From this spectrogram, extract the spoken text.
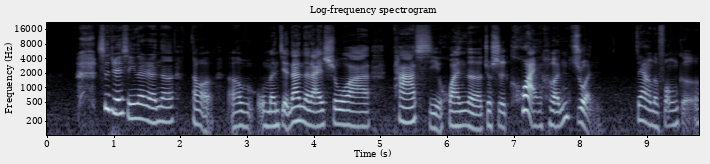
视觉型的人呢，哦呃，我们简单的来说啊，他喜欢的就是快、很准这样的风格。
